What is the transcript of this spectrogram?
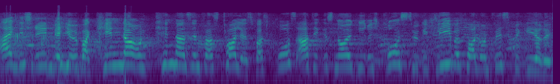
eigentlich reden wir hier über Kinder, und Kinder sind etwas Tolles, etwas Großartiges, neugierig, großzügig, liebevoll und wissbegierig.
